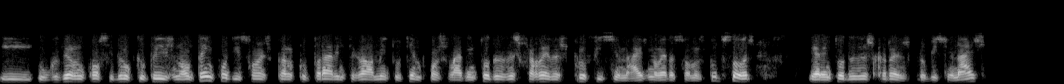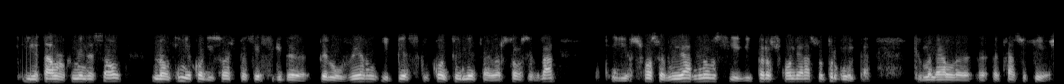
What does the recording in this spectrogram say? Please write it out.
e o Governo considerou que o país não tem condições para recuperar integralmente o tempo congelado em todas as carreiras profissionais, não era só nos professores, era em todas as carreiras profissionais, e a tal recomendação não tinha condições para ser seguida pelo Governo e penso que, com a responsabilidade, e a responsabilidade não sigo. E para responder à sua pergunta, que o Manel eh, eh, Acácio fez,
